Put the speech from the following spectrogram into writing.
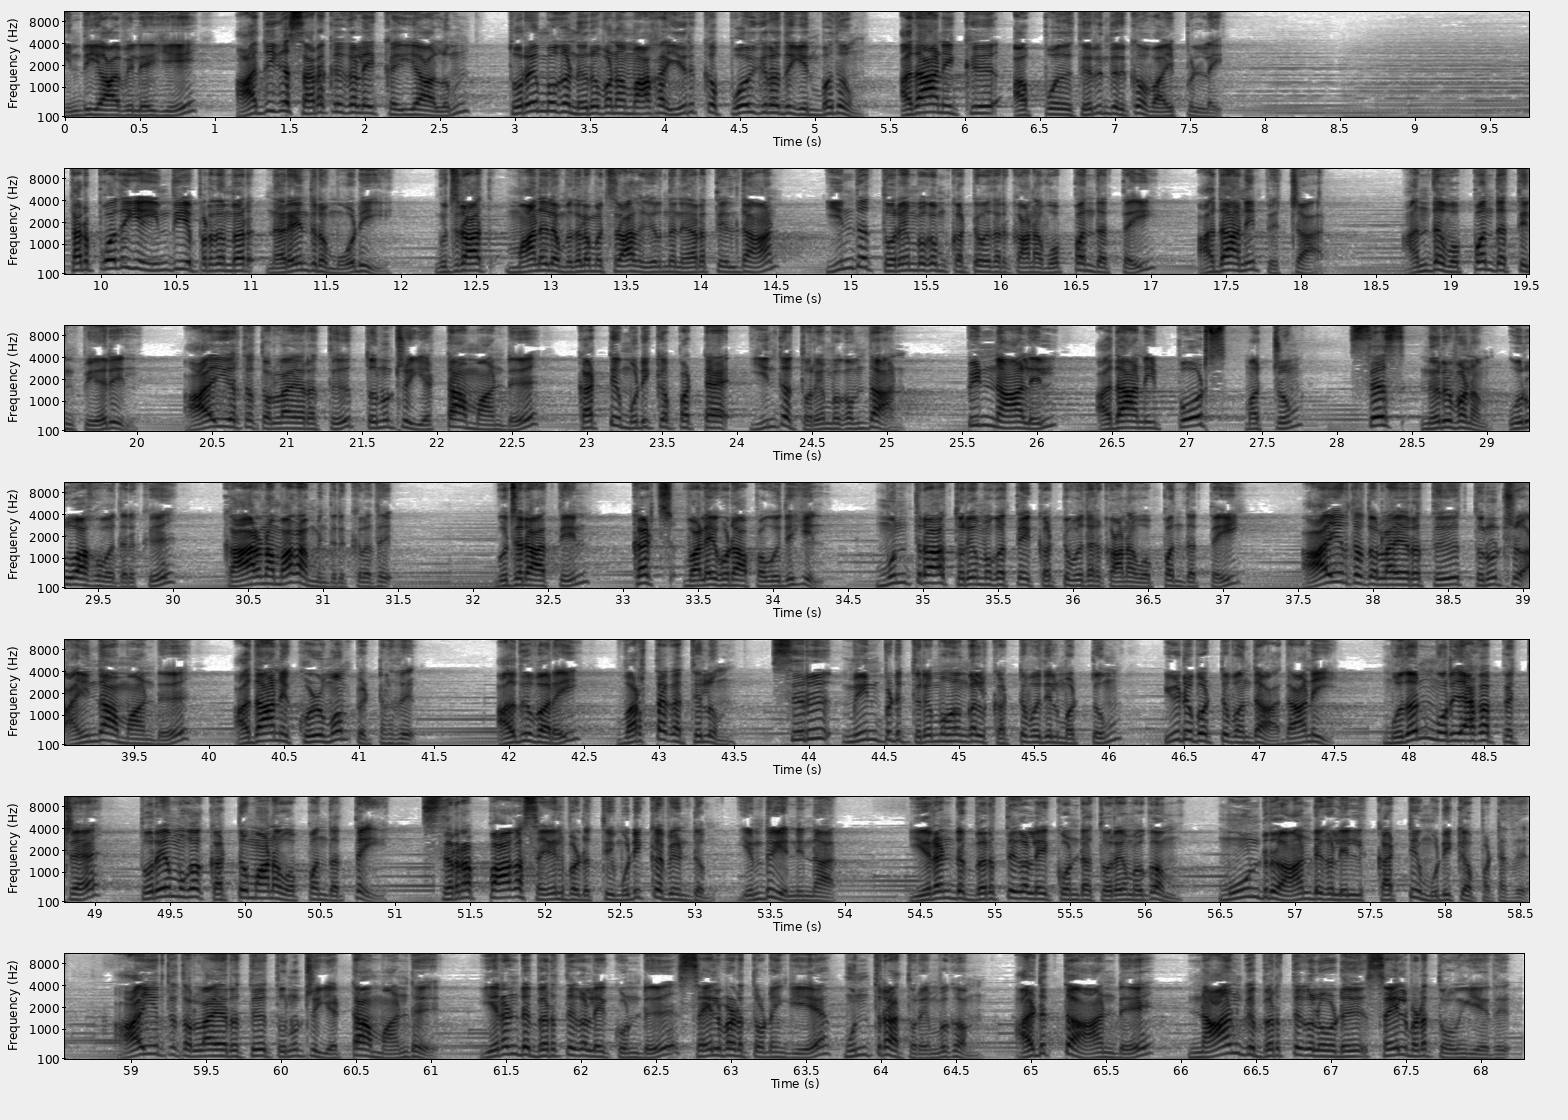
இந்தியாவிலேயே அதிக சரக்குகளை கையாளும் துறைமுக நிறுவனமாக இருக்கப் போகிறது என்பதும் அதானிக்கு அப்போது தெரிந்திருக்க வாய்ப்பில்லை. தற்போதைய இந்திய பிரதமர் நரேந்திர மோடி குஜராத் மாநில முதலமைச்சராக இருந்த நேரத்தில்தான் இந்த துறைமுகம் கட்டுவதற்கான ஒப்பந்தத்தை அதானி பெற்றார். அந்த ஒப்பந்தத்தின் பேரில் ஆயிரத்தி தொள்ளாயிரத்து தொன்னூற்றி எட்டாம் ஆண்டு கட்டி முடிக்கப்பட்ட இந்த துறைமுகம்தான். பின்னாளில் அதானி போர்ட்ஸ் மற்றும் செஸ் நிறுவனம் உருவாகுவதற்கு காரணமாக அமைந்திருக்கிறது. குஜராத்தின் கட்ச் வளைகுடா பகுதியில் முந்த்ரா துறைமுகத்தை கட்டுவதற்கான ஒப்பந்தத்தை ஆயிரத்தி தொள்ளாயிரத்து தொன்னூற்று ஐந்தாம் ஆண்டு அதானி குழுமம் பெற்றது. அதுவரை வர்த்தகத்திலும் சிறு மீன்பிடி துறைமுகங்கள் கட்டுவதில் மட்டும் ஈடுபட்டு வந்த அதானி முதன்முறையாக பெற்ற துறைமுக கட்டுமான ஒப்பந்தத்தை சிறப்பாக செயல்படுத்தி முடிக்க வேண்டும் என்று எண்ணினார். இரண்டு பெர்த்துகளை கொண்ட துறைமுகம் மூன்று ஆண்டுகளில் கட்டி முடிக்கப்பட்டது. ஆயிரத்தி தொள்ளாயிரத்து தொன்னூற்றி எட்டாம் ஆண்டு இரண்டு பெர்த்துகளை கொண்டு செயல்படத் தொடங்கிய முந்த்ரா துறைமுகம். அடுத்த ஆண்டு நான்கு பெர்த்துகளோடு செயல்படத் துவங்கியது.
